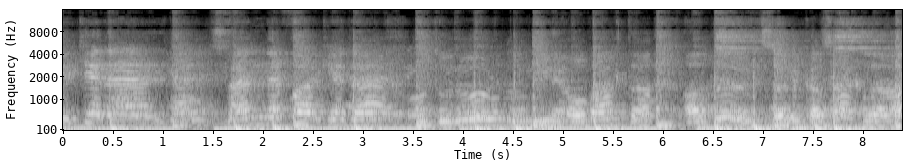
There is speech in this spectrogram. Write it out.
bir sen ne fark eder. Otururdum yine o bakta Aldığım sarı kazakla.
